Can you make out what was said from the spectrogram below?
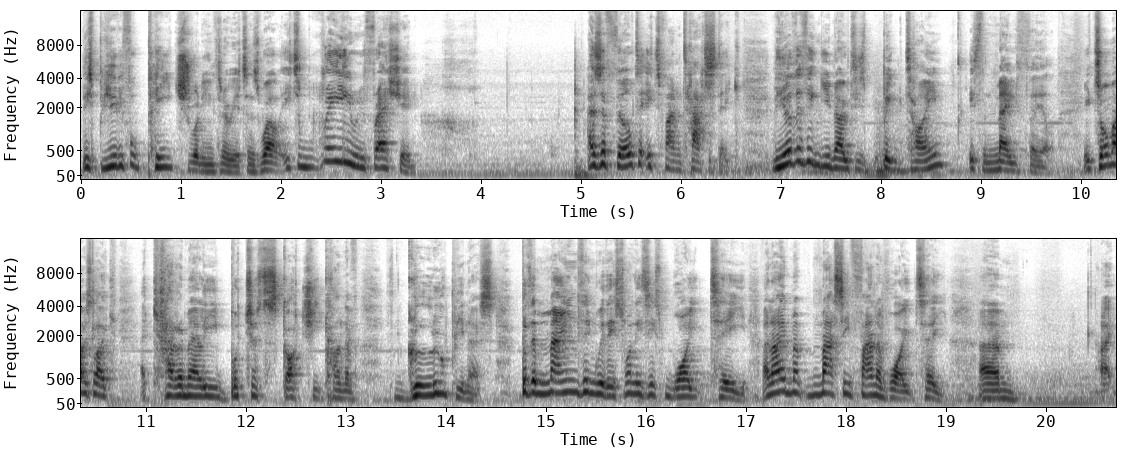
this beautiful peach running through it as well. It's really refreshing. As a filter, it's fantastic. The other thing you notice big time is the mouthfeel. It's almost like a caramelly, butterscotchy kind of gloopiness. But the main thing with this one is this white tea. And I'm a massive fan of white tea. Um, I,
